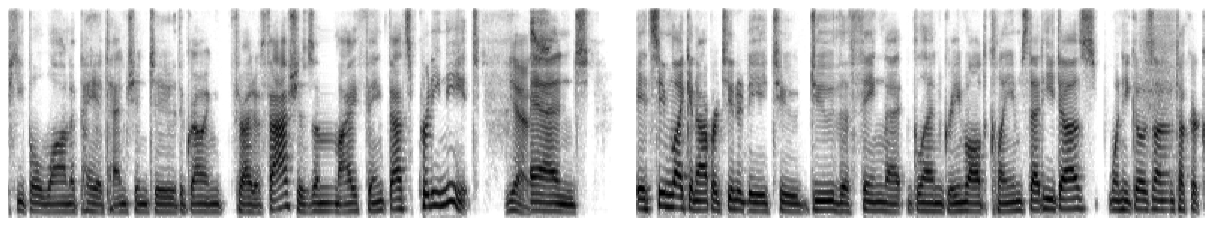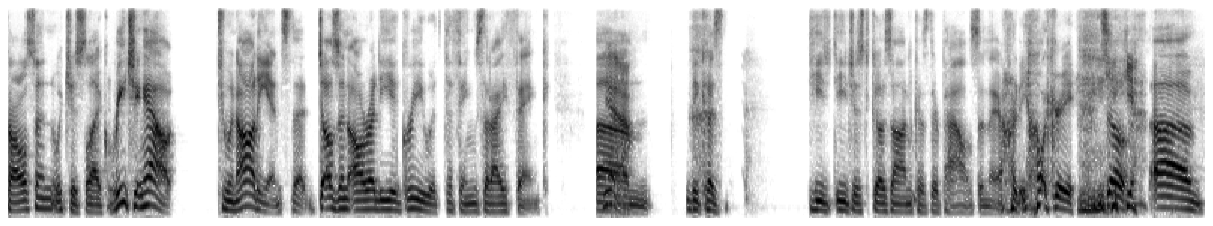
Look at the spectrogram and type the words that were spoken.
people want to pay attention to the growing threat of fascism, I think that's pretty neat. Yes. And it seemed like an opportunity to do the thing that Glenn Greenwald claims that he does when he goes on Tucker Carlson, which is like reaching out to an audience that doesn't already agree with the things that I think. Yeah. Um, because he he just goes on because they're pals and they already all agree. So Yeah. um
